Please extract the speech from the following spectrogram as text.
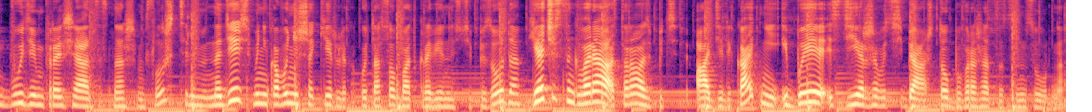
будем прощаться с нашими слушателями. Надеюсь, мы никого не шокировали какой-то особой откровенностью эпизода. Я, честно говоря, старалась быть а. деликатней и б. сдерживать себя, чтобы выражаться цензурно.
